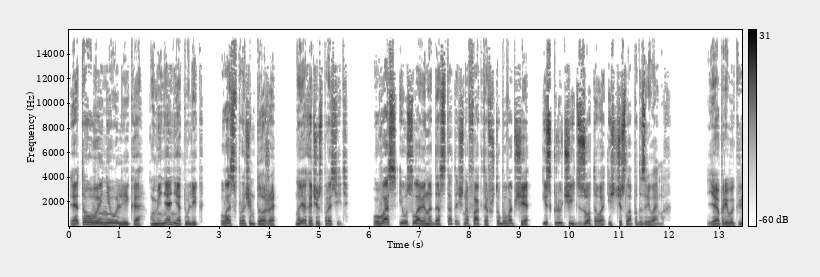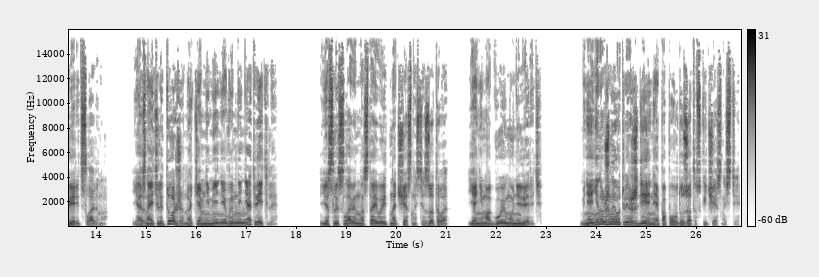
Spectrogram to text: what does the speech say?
Это, увы, не улика. У меня нет улик. У вас, впрочем, тоже. Но я хочу спросить. У вас и у Славина достаточно фактов, чтобы вообще исключить Зотова из числа подозреваемых? Я привык верить Славину. Я, знаете ли, тоже, но тем не менее вы мне не ответили. Если Славин настаивает на честности Зотова, я не могу ему не верить. Мне не нужны утверждения по поводу зотовской честности.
